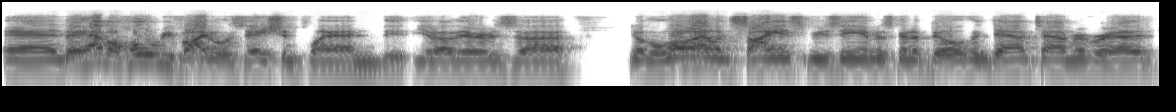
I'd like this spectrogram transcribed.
and they have a whole revitalization plan. The, you know, there's uh, you know the Long Island Science Museum is going to build in downtown Riverhead.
